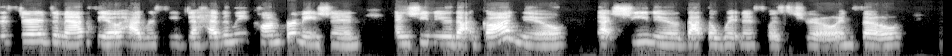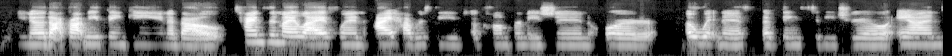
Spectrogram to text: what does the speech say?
Sister Damasio had received a heavenly confirmation, and she knew that God knew that she knew that the witness was true. And so, you know, that got me thinking about times in my life when I have received a confirmation or a witness of things to be true. And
